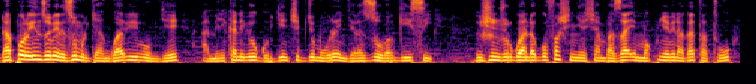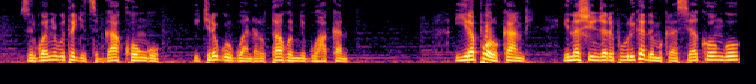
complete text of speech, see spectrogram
Raporo y'inzobere z'umuryango w'abibumbye amerika n'ibihugu byinshi byo mu burengerazuba bw'isi bishinja u rwanda gufasha inyeshyamba za m makumyabiri na gatatu zirwanya ubutegetsi bwa kongo ikirego u rwanda rutahwemye guhakana. Iyi raporo kandi inashinja repubulika ya demokarasi ya kongo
